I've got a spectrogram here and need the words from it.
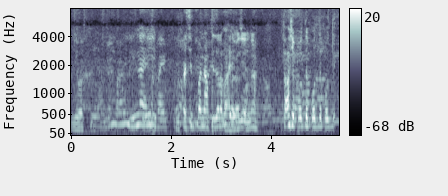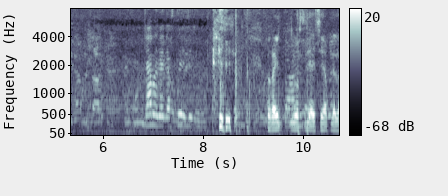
ही वस्तू. मग तशीच पण आपली जरा भारीवाली आहे ना. तर असे पोते पोते पोते तर काही ही वस्तू घ्यायची आहे आपल्याला?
